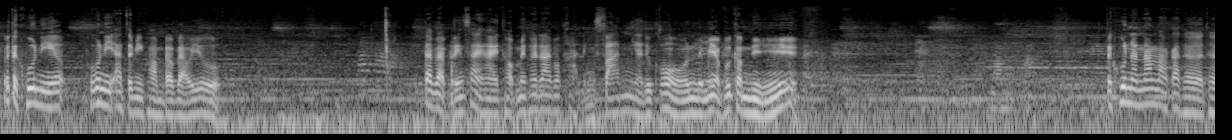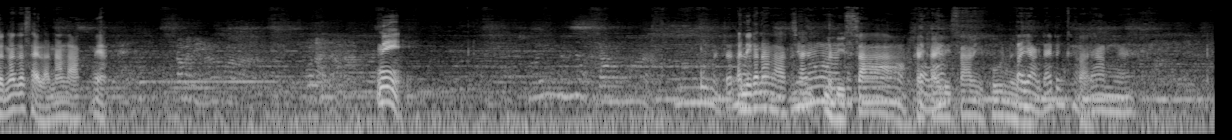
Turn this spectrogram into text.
เอ้ยแต่คู่นี้คู่นี้อาจจะมีความแบวๆอยู่ แต่แบบเล้งใส่ไฮท็อปไม่ค่อยได้เพราะขาเล้งสั้นไงทุกคนเลยไม่อยากพูดคำนี้ แต่คู่นั้นน่ารักอะเธอ เธอน่าจะใส่แล้วน่ารักเนี่ย นี่ ดูเหมือนจะอันนี้ก็น่ารักใช่ เหมือนลิซ่าคแต่ล้ายว่าๆลิซ่ามีคู่หนึ่งแต่อยากได้เป็นขาวดำไงเอ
